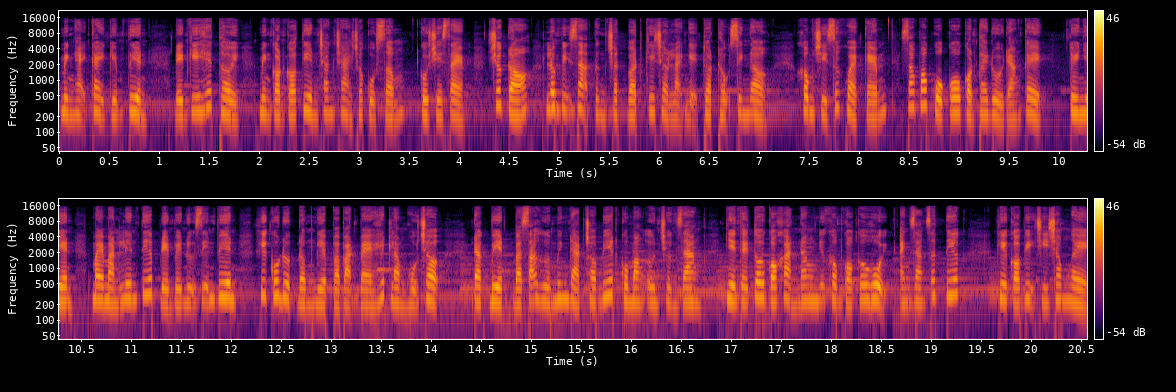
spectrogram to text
mình hãy cày kiếm tiền, đến khi hết thời mình còn có tiền trang trải cho cuộc sống, cô chia sẻ. Trước đó, Lâm Vĩ Dạ từng chật vật khi trở lại nghệ thuật hậu sinh nở, không chỉ sức khỏe kém, sắc vóc của cô còn thay đổi đáng kể. Tuy nhiên, may mắn liên tiếp đến với nữ diễn viên khi cô được đồng nghiệp và bạn bè hết lòng hỗ trợ. Đặc biệt, bà xã Hứa Minh Đạt cho biết cô mang ơn Trường Giang. Nhìn thấy tôi có khả năng nhưng không có cơ hội, anh Giang rất tiếc. Khi có vị trí trong nghề,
